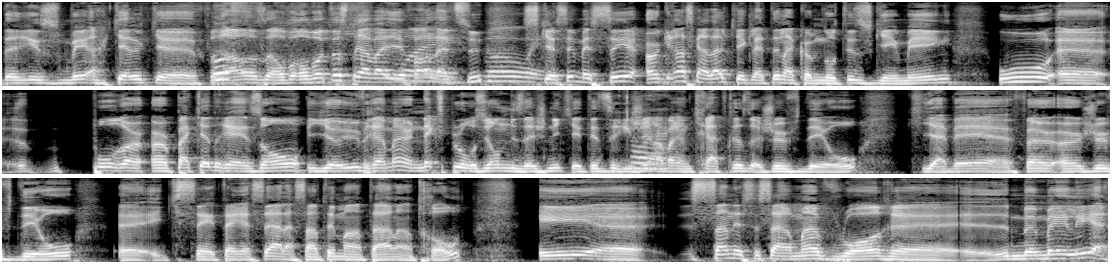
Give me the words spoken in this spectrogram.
de résumer en quelques phrases? On va, on va tous travailler Ouais, fort là-dessus. ouais, ouais. Ce que c'est, mais c'est un grand scandale qui a éclaté dans la communauté du gaming où... pour un, un paquet de raisons, il y a eu vraiment une explosion de misogynie qui a été dirigée Ouais. envers une créatrice de jeux vidéo qui avait euh, fait un, un jeu vidéo euh, qui s'intéressait à la santé mentale, entre autres. Et euh, sans nécessairement vouloir euh, me mêler à,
